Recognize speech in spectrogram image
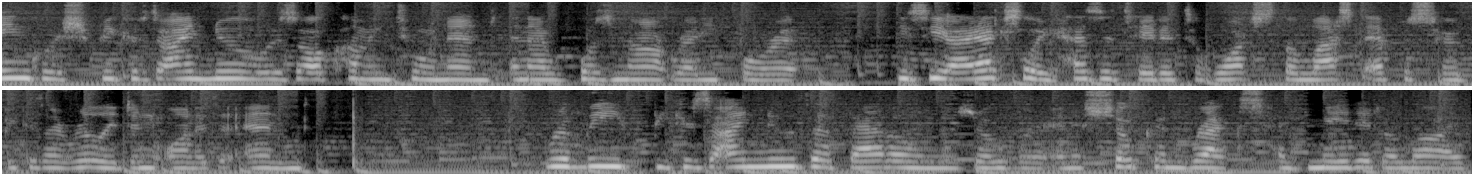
anguish because I knew it was all coming to an end and I was not ready for it. You see, I actually hesitated to watch the last episode because I really didn't want it to end. Relief because I knew the battling was over and Ahsoka and Rex had made it alive.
